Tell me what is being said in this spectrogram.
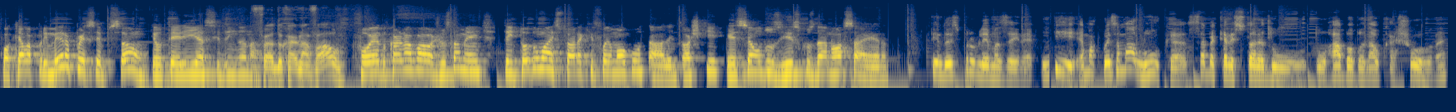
com aquela primeira percepção, eu teria sido enganado. Foi a do carnaval? Foi a do carnaval, justamente. Tem toda uma história que foi mal contada. Então acho que esse é um dos riscos da nossa era tem dois problemas aí, né? Um é uma coisa maluca, sabe aquela história do, do rabo abanar o cachorro, né?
